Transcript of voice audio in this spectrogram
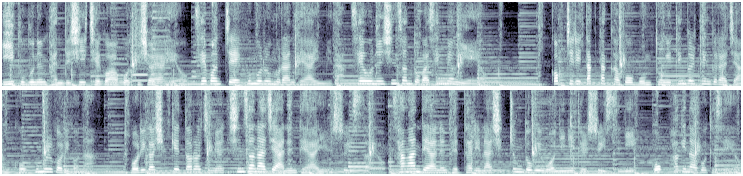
이 부분은 반드시 제거하고 드셔야 해요. 세 번째 흐물흐물한 대하입니다. 새우는 신선도가 생명이에요. 껍질이 딱딱하고 몸통이 탱글탱글하지 않고 흐물거리거나 머리가 쉽게 떨어지면 신선하지 않은 대하일 수 있어요. 상한 대하는 배탈이나 식중독의 원인이 될 수 있으니 꼭 확인하고 드세요.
